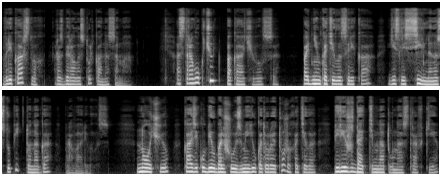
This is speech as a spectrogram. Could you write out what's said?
в лекарствах разбиралась только она сама. Островок чуть покачивался, под ним катилась река, если сильно наступить, то нога проваливалась. Ночью Казик убил большую змею, которая тоже хотела переждать темноту на островке.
